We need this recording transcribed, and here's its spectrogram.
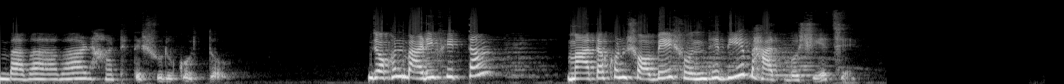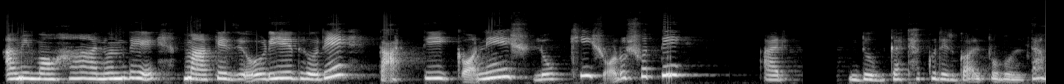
বাবা আবার হাঁটতে শুরু করতো। যখন বাড়ি ফিরতাম, মা তখন সবে সন্ধে দিয়ে ভাত বসিয়েছে। আমি মহা আনন্দে মাকে জড়িয়ে ধরে কার্তিক গণেশ, লক্ষ্মী, সরস্বতী আর দুর্গা ঠাকুরের গল্প বলতাম।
